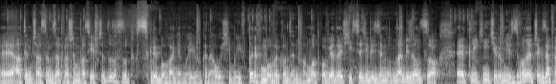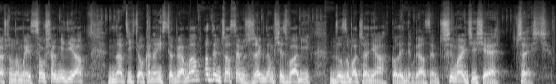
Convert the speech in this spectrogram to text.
E, A tymczasem zapraszam Was jeszcze do zasubskrybowania mojego kanału, jeśli mój perfumowy content Wam odpowiada. Jeśli chcecie być ze mną na bieżąco, e, kliknijcie również dzwoneczek. Zapraszam na moje social media, na TikToka, na Instagrama. A tymczasem żegnam się z Wami. Do zobaczenia kolejnym razem. Trzymajcie się. Cześć!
